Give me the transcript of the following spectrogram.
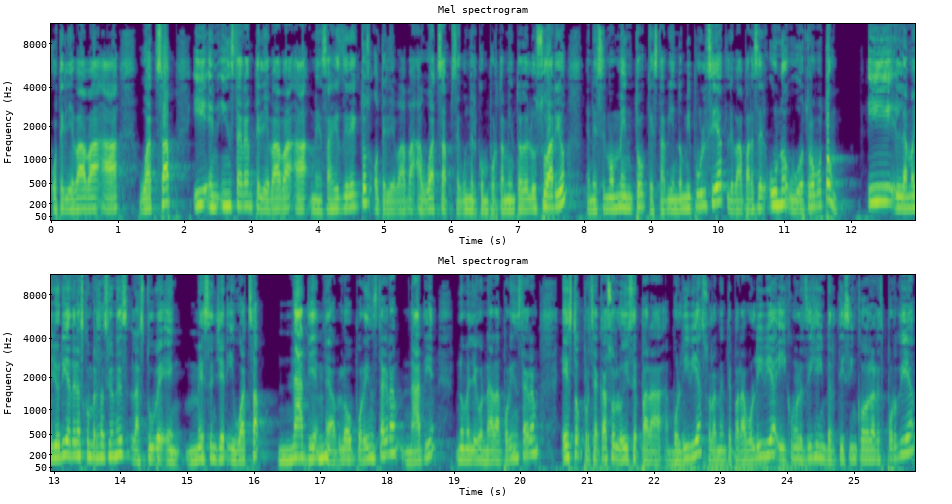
o, te llevaba a WhatsApp y en Instagram te llevaba a mensajes directos o te llevaba a WhatsApp, según el comportamiento del usuario. En ese momento que está viendo mi publicidad, le va a aparecer uno u otro botón. Y la mayoría de las conversaciones las tuve en Messenger y WhatsApp. Nadie me habló por Instagram, nadie, no me llegó nada por Instagram. Esto, por si acaso, lo hice para Bolivia, solamente para Bolivia, y como les dije, invertí 5 dólares por día,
